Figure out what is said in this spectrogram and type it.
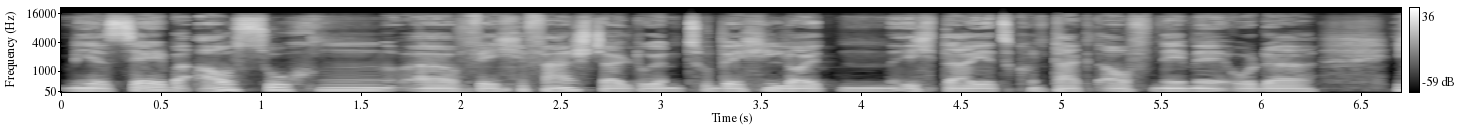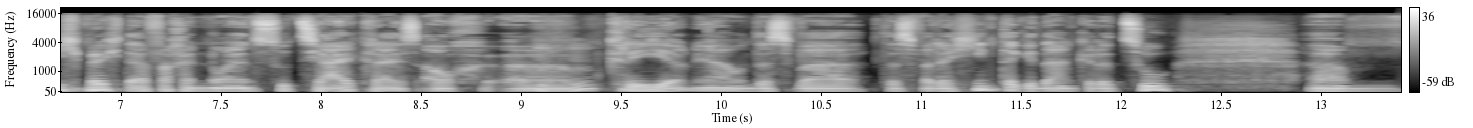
mir selber aussuchen, auf welche Veranstaltungen, zu welchen Leuten ich da jetzt Kontakt aufnehme oder ich möchte einfach einen neuen Sozialkreis auch äh, mhm. kreieren. Ja, und das war, das war der Hintergedanke dazu. Ähm,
